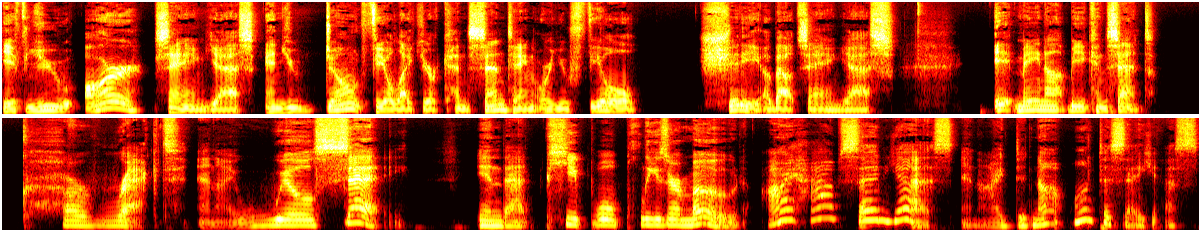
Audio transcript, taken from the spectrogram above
if you are saying yes and you don't feel like you're consenting or you feel shitty about saying yes, it may not be consent. Correct. And I will say, in that people pleaser mode, I have said yes, and I did not want to say yes.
